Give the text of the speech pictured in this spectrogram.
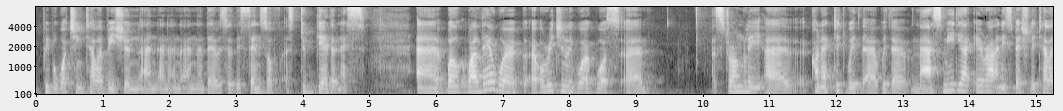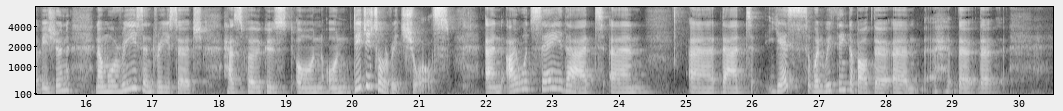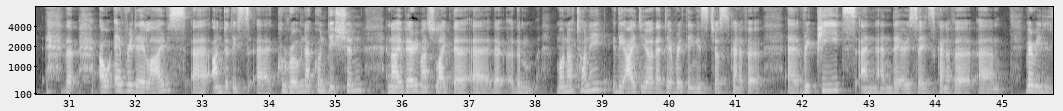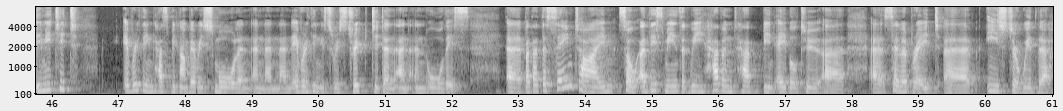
people watching television, and, and, and, and there is this sense of togetherness. Uh, well, while their work, uh, originally work was uh, strongly connected with uh, with the mass media era and especially television. Now, more recent research has focused on on digital rituals, and I would say that. Um, uh, that yes, when we think about the um, the the our everyday lives uh, under this uh, corona condition and i very much like the, uh, the, the monotony the idea that everything is just kind of a repeats and and there's it's kind of a um, very limited. Everything has become very small and and, and, and everything is restricted and, and, and all this uh, but at the same time, so uh, this means that we haven't have been able to uh, uh celebrate uh, Easter with the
